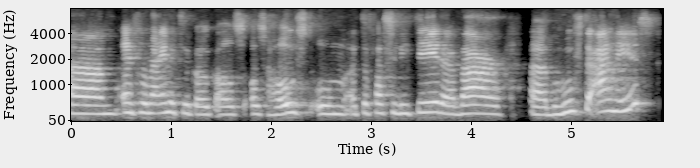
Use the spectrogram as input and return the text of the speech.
Um, en voor mij natuurlijk ook als, als host om te faciliteren waar uh, behoefte aan is.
